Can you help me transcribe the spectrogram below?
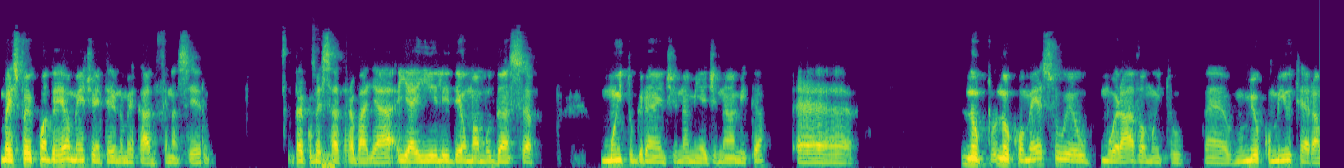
mas foi quando realmente eu entrei no mercado financeiro para começar a trabalhar e aí ele deu uma mudança muito grande na minha dinâmica. É, no, no começo eu morava muito, é, o meu commute era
